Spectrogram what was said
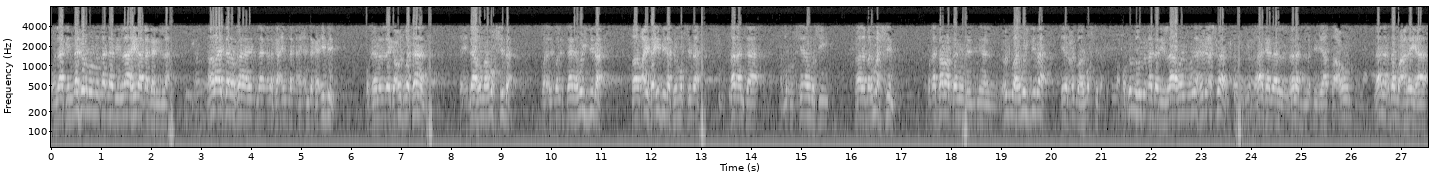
ولكن نفر من قدر الله إلى قدر الله. أرأيت لو كان لك عندك عندك ابل؟ وكان لديك عدوتان إحداهما مخصبه والثانيه مجدبة فرأيت إبلك مخصبة هل أنت محسن أو مسيء؟ قال بل محسن. فقد فررت من من العدوة المجدبة إلى العدوة المخصبة وكله بقدر الله والمنح بالأسباب. فهكذا البلد التي فيها الطاعون لا نقدم عليها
